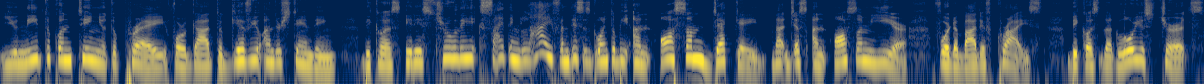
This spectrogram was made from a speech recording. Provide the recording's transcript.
You need to continue to pray for God to give you understanding because it is truly exciting life and this is going to be an awesome decade, not just an awesome year for the body of Christ because the glorious church,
